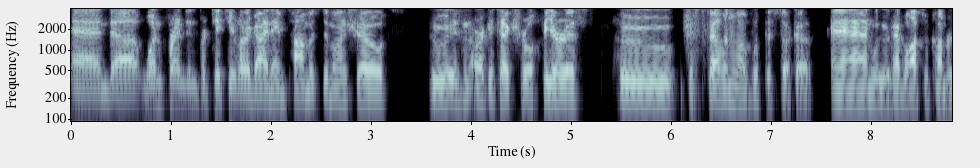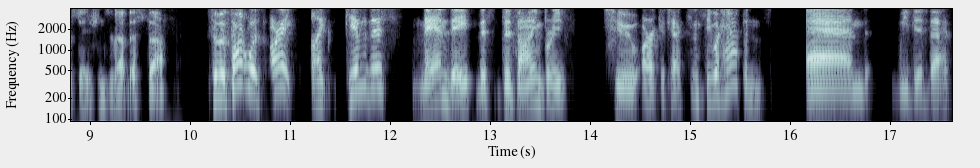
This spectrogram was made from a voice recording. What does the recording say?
And uh, one friend in particular, a guy named Thomas de Monchaux, who is an architectural theorist who just fell in love with the sukkah. And we would have lots of conversations about this stuff. So the thought was, all right, like give this mandate, this design brief to architects and see what happens. And we did that.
